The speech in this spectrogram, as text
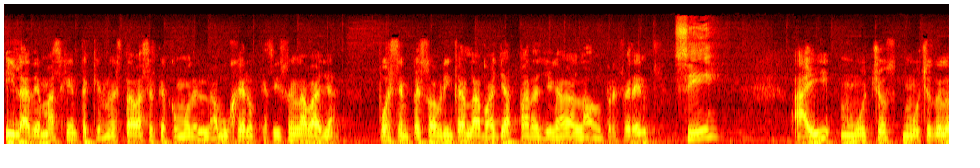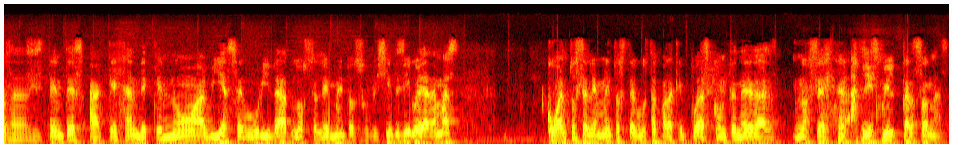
y la demás gente que no estaba cerca como del agujero que se hizo en la valla, pues empezó a brincar la valla para llegar al lado preferente. Sí. Ahí muchos, muchos de los asistentes aquejan de que no había seguridad, los elementos suficientes, digo, y además, ¿cuántos elementos te gusta para que puedas contener a, no sé, a 10 mil personas?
